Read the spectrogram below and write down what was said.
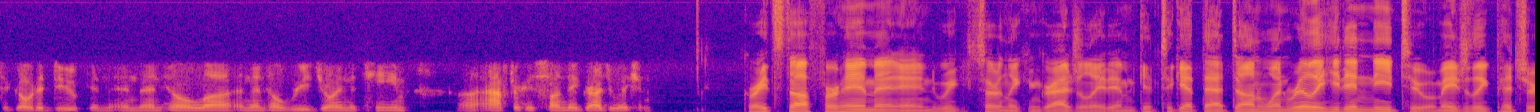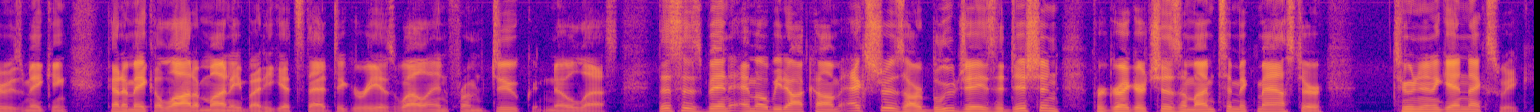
to go to Duke, and, and then he'll uh, and then he'll rejoin the team uh, after his Sunday graduation. Great stuff for him, and, and we certainly congratulate him get, to get that done when really he didn't need to. A major league pitcher who's making going to make a lot of money, but he gets that degree as well, and from Duke, no less. This has been MLB.com Extras, our Blue Jays edition. For Gregor Chisholm, I'm Tim McMaster. Tune in again next week.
